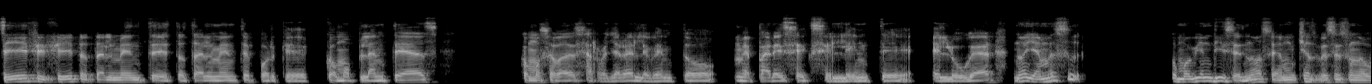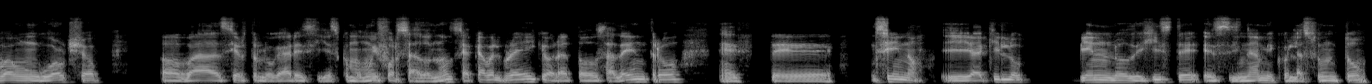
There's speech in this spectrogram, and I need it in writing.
Sí, sí, sí, totalmente, totalmente, porque como planteas cómo se va a desarrollar el evento, me parece excelente el lugar. No, y además, como bien dices, ¿no? O sea, muchas veces uno va a un workshop o va a ciertos lugares y es como muy forzado, ¿no? Se acaba el break, ahora todos adentro. Este, sí, no. Y aquí lo bien lo dijiste, es dinámico el asunto.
